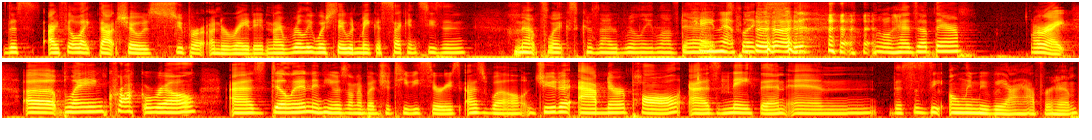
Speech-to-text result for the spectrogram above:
this I feel like that show is super underrated, and I really wish they would make a second season. Netflix, because I really loved it. Hey, Netflix. little heads up there. All right. Uh, Blane Crockarell as Dylan, and he was on a bunch of TV series as well. Judah Abner Paul as Nathan, and this is the only movie I have for him.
